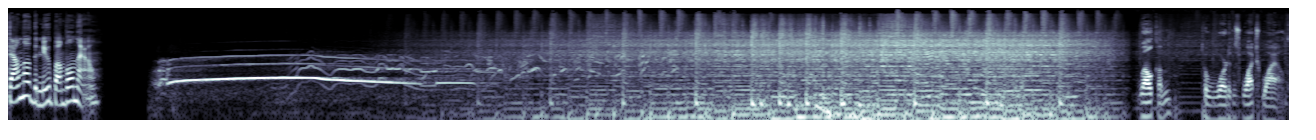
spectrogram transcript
Download the new Bumble now. Welcome to Warden's Watch Wild,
